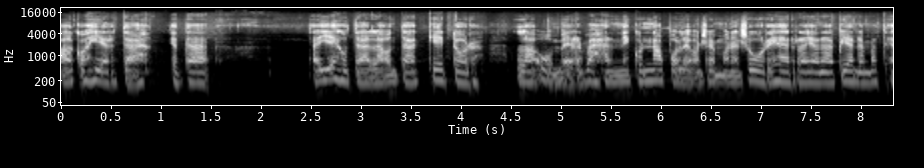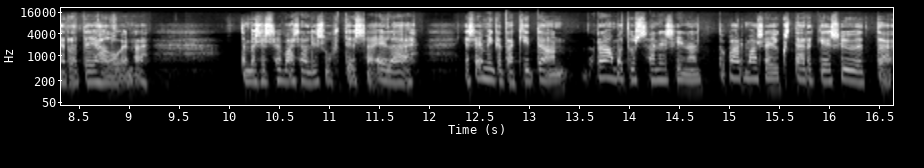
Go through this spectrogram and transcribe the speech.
alkoi hiertää. Ja tämä, tämä Jehu täällä on tämä Kedor Laomer, vähän niin kuin Napoleon semmoinen suuri herra ja nämä pienemmät herrat ei halua enää tämmöisessä vasallisuhteessa elää. Ja se, minkä takia tämä on raamatussa, niin siinä on varmaan se yksi tärkeä syy, että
